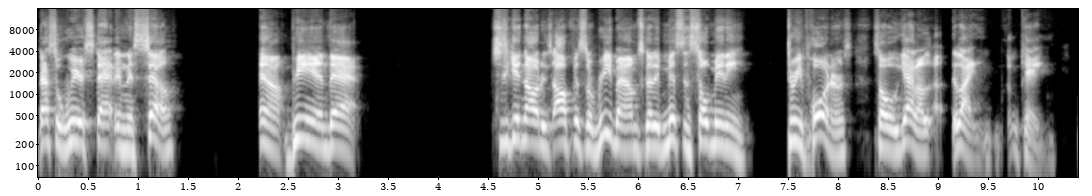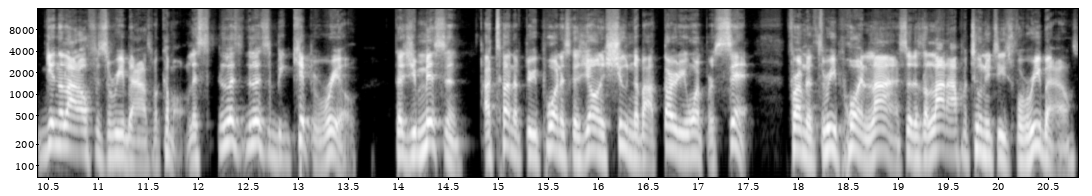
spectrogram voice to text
that's a weird stat in itself. Uh, being that she's getting all these offensive rebounds because they're missing so many three pointers. So you gotta like, okay, getting a lot of offensive rebounds, but come on, let's let's let's be keep it real because you're missing a ton of three pointers because you're only shooting about 31 percent from the three point line. So there's a lot of opportunities for rebounds,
